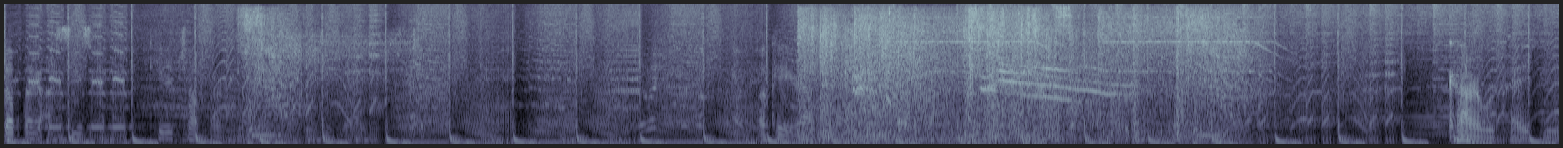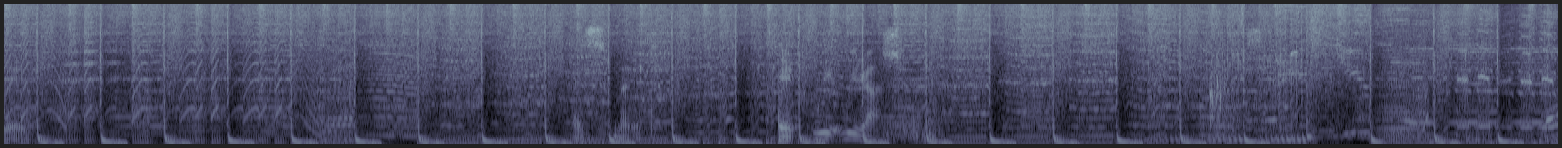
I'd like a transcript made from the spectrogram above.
Chopper assist. Kill chopper. Okay, run. Car with IPA. I smell it. Okay, we, we rush. Yeah,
